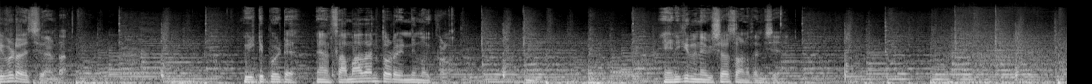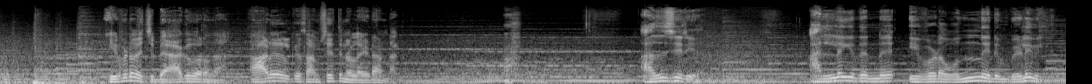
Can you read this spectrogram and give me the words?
ഇവിടെ വെച്ച് വേണ്ട. വീട്ടിൽ പോയിട്ട് ഞാൻ സമാധാനത്തോടെ എണ്ണി നോക്കിക്കോളാം. എനിക്ക് നിന്നെ വിശ്വാസമാണ് സംശയം ഇവിടെ വെച്ച് ബാഗ് തുറന്ന ആളുകൾക്ക് സംശയത്തിനുള്ള ഇടം ഉണ്ടാക്കും. അത് ശരിയാ. അല്ലെങ്കിൽ തന്നെ ഇവിടെ ഒന്നിനും വെളിവില്ല.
